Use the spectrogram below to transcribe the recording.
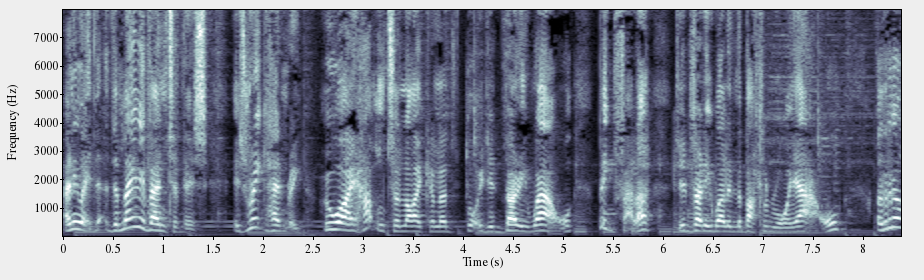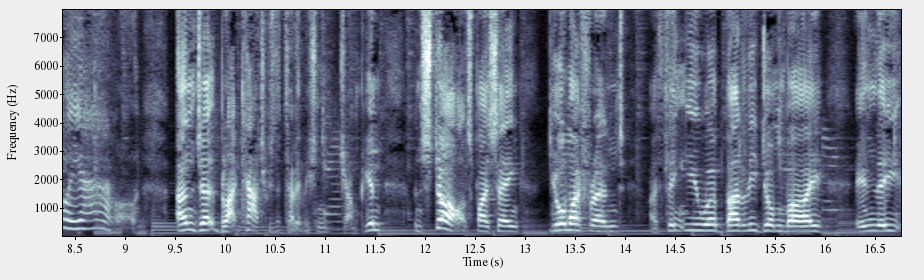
Anyway, the, the, main event of this is Rick Henry, who I happen to like and I thought he did very well. Big fella, did very well in the Battle Royale. Royale. And uh, Black Cat, who's the television champion, and starts by saying, You're my friend. I think you were badly done by in the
